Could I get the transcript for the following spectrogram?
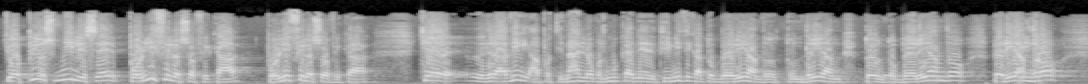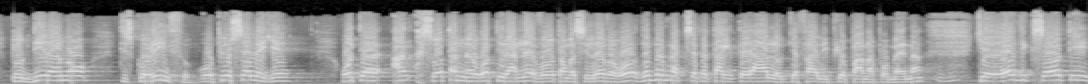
Και ο οποίος μίλησε πολύ φιλοσοφικά πολύ φιλοσοφικά και δηλαδή από την άλλη όμως μου έκανε, θυμήθηκα τον Περίανδο, τον, τρίαν, τον, τον Περίανδο, Περίανδρο, τον τύρανο της Κορίνθου, ο οποίος έλεγε ότι αν, όταν εγώ τυρανεύω, όταν βασιλεύω εγώ, δεν πρέπει να ξεπετάγεται άλλο κεφάλι πιο πάνω από μένα. Και έδειξε ότι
